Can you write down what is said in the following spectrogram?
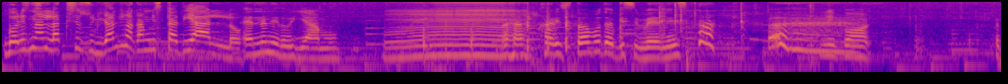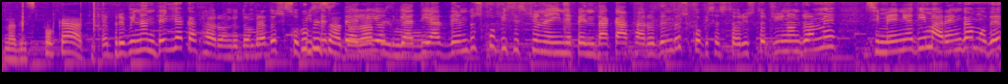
μπορείς να αλλάξεις δουλειά και να κάνεις κάτι άλλο. Ε, είναι η δουλειά μου. Μμμ. Ευχαριστώ που το επισημαίνεις. λοιπόν, Πρέπει να της πω κάτι. ε, πρέπει να είναι τέλεια καθαρό το πρέπει να το σκουπίσεις Σκούπισα το, τελείως, αγάπη μου. γιατί αν δεν το σκουπίσεις και να είναι πεντακάθαρο, δεν το σκούπισες θωρείς το τζίνο τζάμε, σημαίνει ότι η μαρέγκα μου δεν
